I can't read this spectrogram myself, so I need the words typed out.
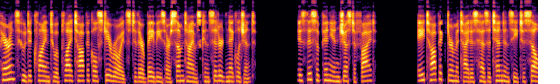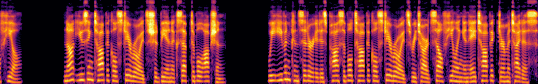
Parents who decline to apply topical steroids to their babies are sometimes considered negligent. Is this opinion justified? Atopic dermatitis has a tendency to self-heal. Not using topical steroids should be an acceptable option. We even consider it is possible topical steroids retard self-healing in atopic dermatitis.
